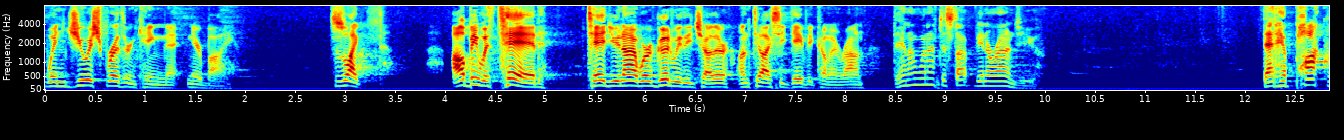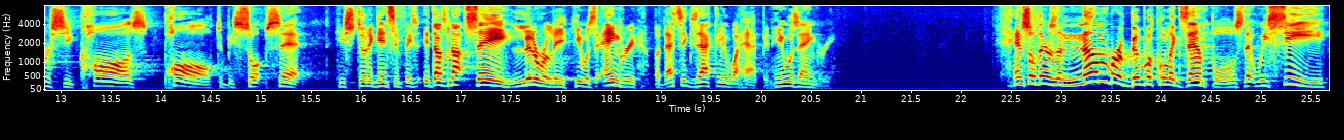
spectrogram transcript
when Jewish brethren came nearby. This is like, I'll be with Ted Ted, you and I, we're good with each other until I see David coming around. Then I'm going to have to stop being around you. That hypocrisy caused Paul to be so upset. He stood against him. face. It does not say literally he was angry, but that's exactly what happened. He was angry. And so there's a number of biblical examples that we see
